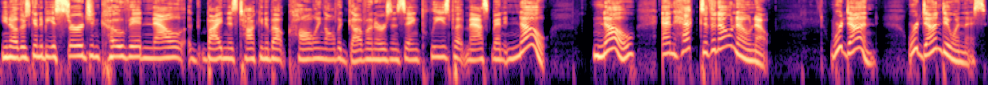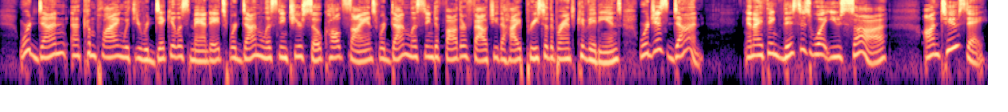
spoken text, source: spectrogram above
you know, there's going to be a surge in COVID." And now Biden is talking about calling all the governors and saying, "Please put mask mandate." No. No, and heck to the no, no, no. We're done. We're done doing this. We're done uh, complying with your ridiculous mandates. We're done listening to your so called science. We're done listening to Father Fauci, the high priest of the Branch Covidians. We're just done. And I think this is what you saw on Tuesday.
